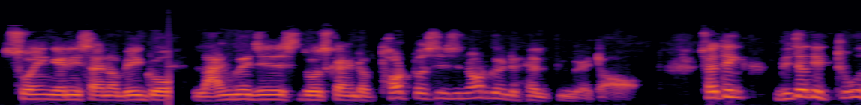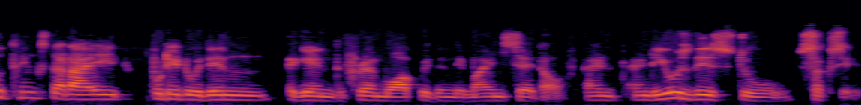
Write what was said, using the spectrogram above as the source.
showing any sign of ego. Languages, those kind of thought processes is not going to help you at all. So I think these are the two things that I put it within again the framework within the mindset of and and use this to succeed.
